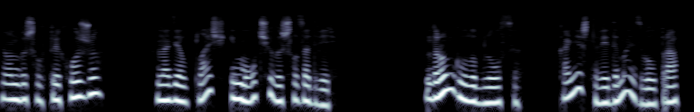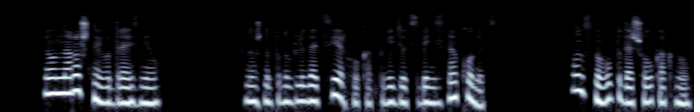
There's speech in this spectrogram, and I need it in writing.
Он вышел в прихожую, надел плащ и молча вышел за дверь. Дронго улыбнулся. Конечно, Вейдеманис был прав, и он нарочно его дразнил. Нужно понаблюдать сверху, как поведет себя незнакомец. Он снова подошел к окну.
